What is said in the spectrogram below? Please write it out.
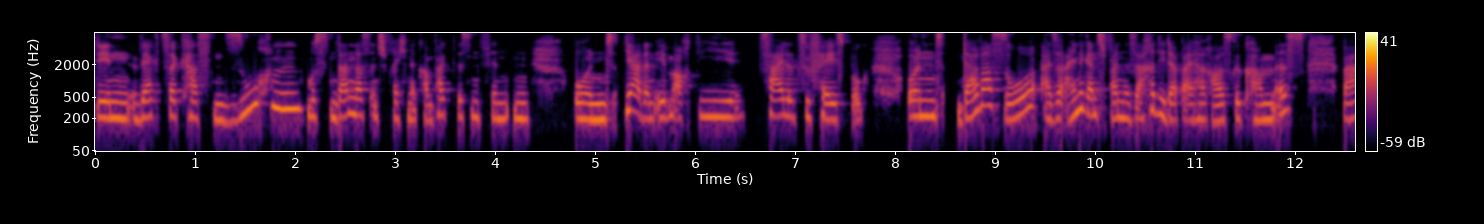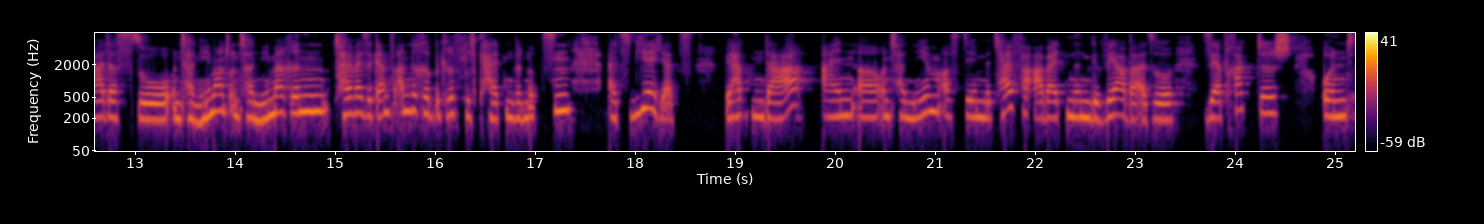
den Werkzeugkasten suchen, mussten dann das entsprechende Kompaktwissen finden und ja, dann eben auch die Zeile zu Facebook. Und da war es so, also eine ganz spannende Sache, die dabei herausgekommen ist, war, dass so Unternehmer und Unternehmerinnen teilweise ganz andere Begrifflichkeiten benutzen als wir jetzt. Wir hatten da ein äh, Unternehmen aus dem metallverarbeitenden Gewerbe, also sehr praktisch. Und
